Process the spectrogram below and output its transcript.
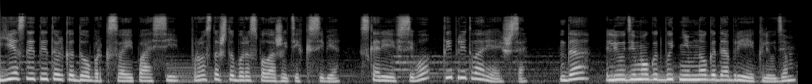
Если ты только добр к своей пассии, просто чтобы расположить их к себе, скорее всего, ты притворяешься. Да, люди могут быть немного добрее к людям,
